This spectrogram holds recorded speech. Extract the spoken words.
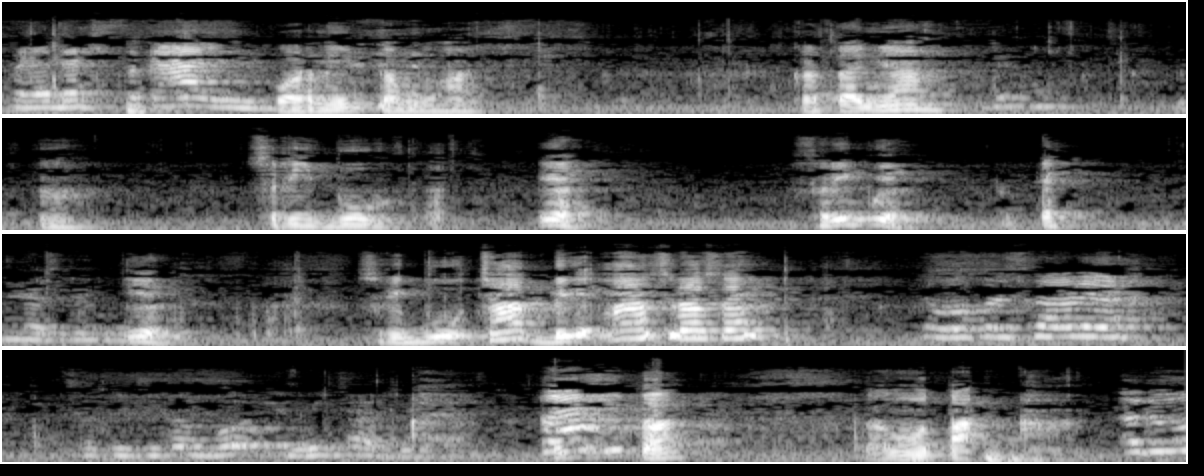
Pedas sekali. warna hitam khas. Katanya nah, seribu. Iya. Seribu ya? Eh, iya. Seribu cabai kayak mas rasanya. Kalau kesal ya. Satu juta bu ini cabai. Satu juta. Gak ngotak. Aduh,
